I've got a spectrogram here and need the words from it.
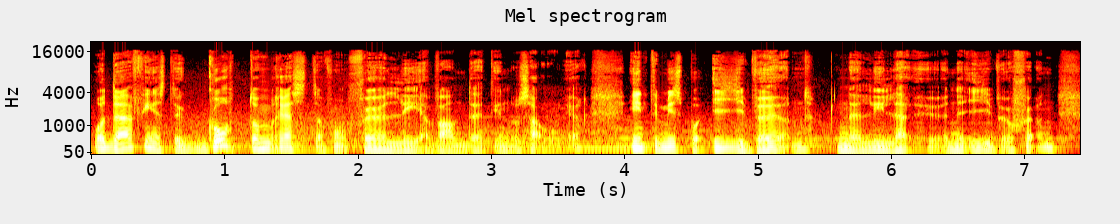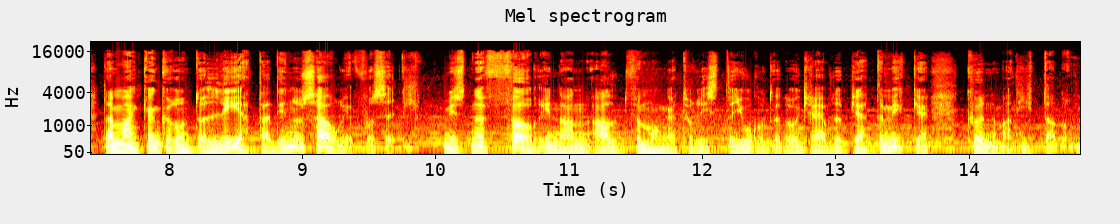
Och där finns det gott om rester från sjölevande dinosaurier. Inte minst på Ivön, den där lilla ön i Ivösjön, där man kan gå runt och leta dinosauriefossil. Åtminstone förr innan allt för många turister gjorde det och grävde upp jättemycket kunde man hitta dem.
